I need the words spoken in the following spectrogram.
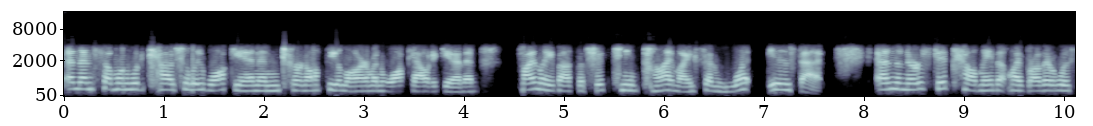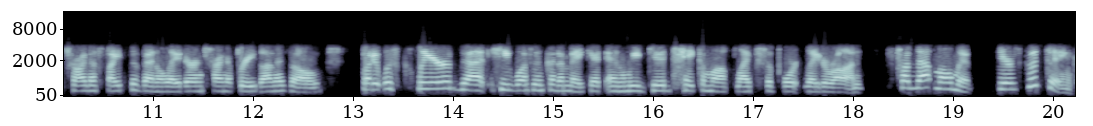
And then someone would casually walk in and turn off the alarm and walk out again. And finally, about the 15th time, I said, What is that? And the nurse did tell me that my brother was trying to fight the ventilator and trying to breathe on his own. But it was clear that he wasn't going to make it, and we did take him off life support later on. From that moment, there's good things.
